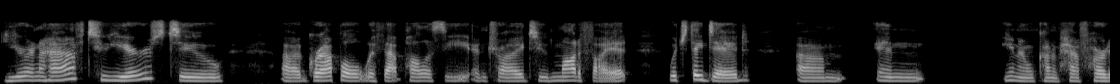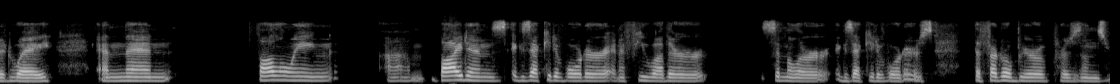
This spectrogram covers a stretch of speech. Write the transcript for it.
year and a half, two years to uh, grapple with that policy and try to modify it, which they did um, in, you know, kind of half-hearted way. And then following um, Biden's executive order and a few other similar executive orders, the Federal Bureau of Prisons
